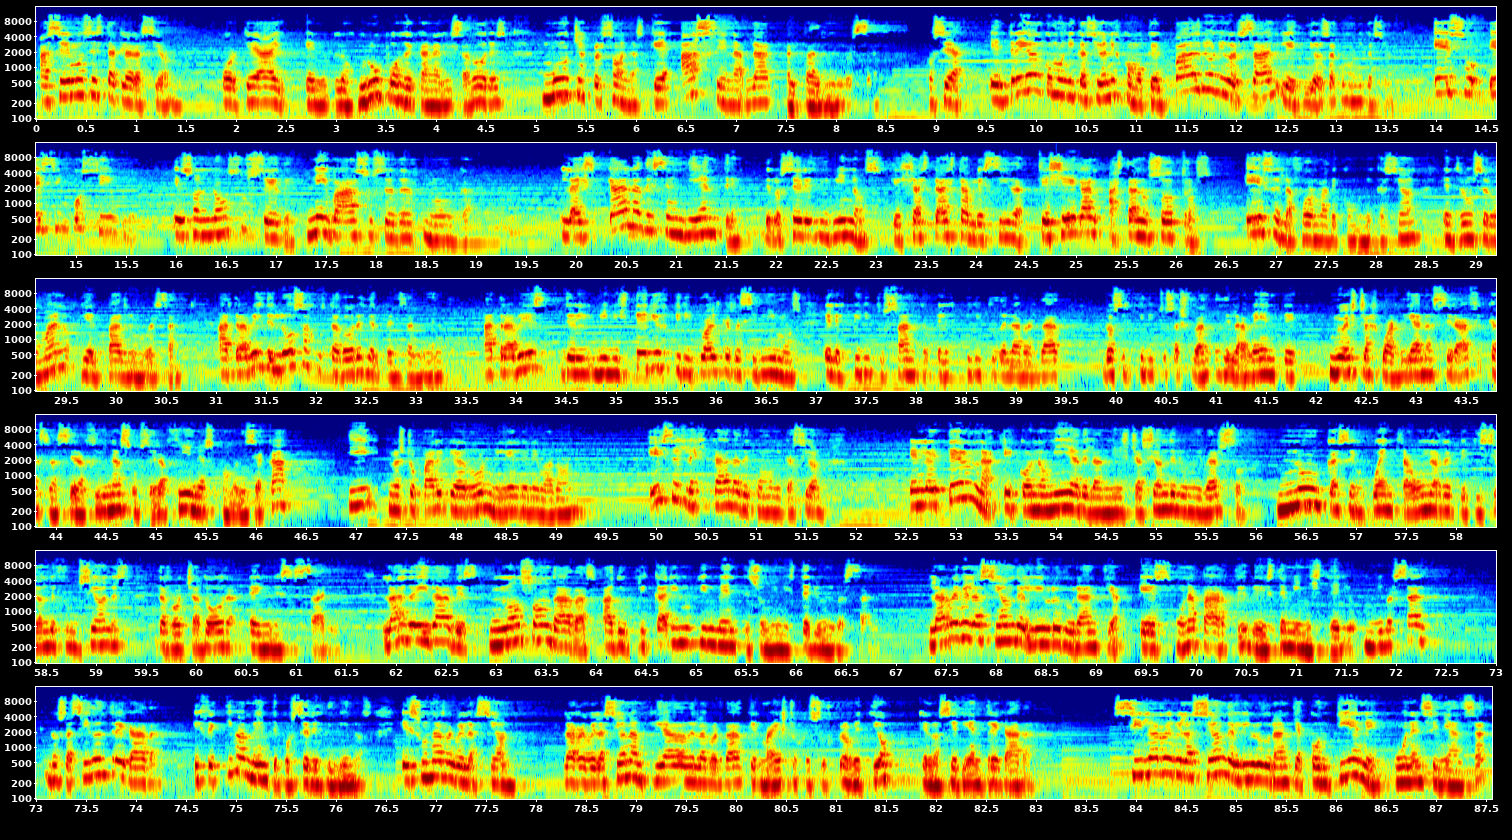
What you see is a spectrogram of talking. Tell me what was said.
Hacemos esta aclaración porque hay en los grupos de canalizadores muchas personas que hacen hablar al Padre Universal. O sea, entregan comunicaciones como que el Padre Universal les dio esa comunicación. Eso es imposible. Eso no sucede, ni va a suceder nunca la escala descendiente de los seres divinos que ya está establecida, que llegan hasta nosotros. Esa es la forma de comunicación entre un ser humano y el Padre Universal, a través de los ajustadores del pensamiento, a través del ministerio espiritual que recibimos, el Espíritu Santo, el Espíritu de la verdad, los espíritus ayudantes de la mente, nuestras guardianas seráficas, las serafinas o serafines, como dice acá, y nuestro Padre Creador, Miguel de Nevadón, Esa es la escala de comunicación. En la eterna economía de la administración del universo, nunca se encuentra una repetición de funciones derrochadora e innecesaria. Las deidades no son dadas a duplicar inútilmente su ministerio universal. La revelación del libro Durantia es una parte de este ministerio universal. Nos ha sido entregada efectivamente por seres divinos. Es una revelación, la revelación ampliada de la verdad que el Maestro Jesús prometió que nos sería entregada. Si la revelación del libro Durantia contiene una enseñanza,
